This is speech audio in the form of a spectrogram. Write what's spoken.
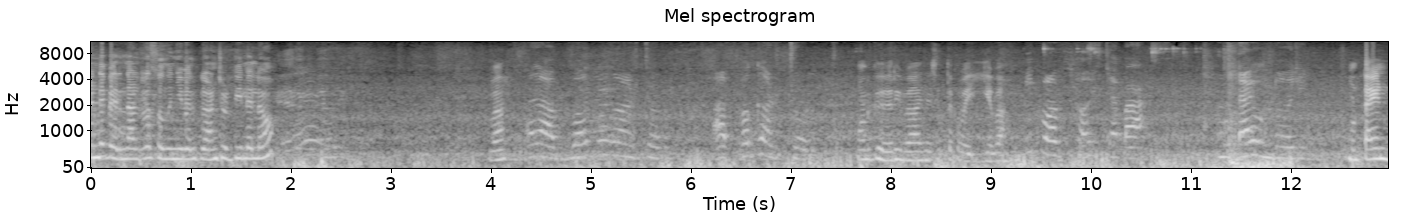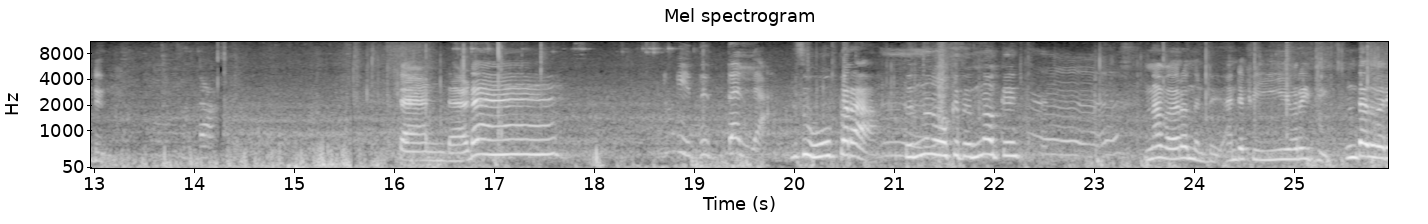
എന്റെ പെരുന്നാൾ ഡ്രസ് ഒന്നും ഇവർക്ക് കാണിച്ചു കൊടുത്തില്ലല്ലോ. അങ്ങോട്ട് വാ ചേച്ചത്തൊക്കെ വയ്യ വാ. മുട്ടായി ഉണ്ട് സൂപ്പറാ. തിന്ന് നോക്ക് തിന്ന് നോക്ക്. എന്നാ വേറെ ഒന്നുണ്ട് എന്റെ ഫേവറേറ്റ് ഉണ്ടത് പറ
